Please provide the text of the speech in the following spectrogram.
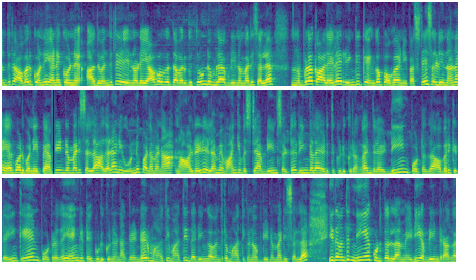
வந்துட்டு அவருக்கு ஒன்று எனக்கு ஒன்று அது வந்துட்டு என்னோட ஞாபகத்தை அவருக்கு தூண்டும்ல அப்படின்ற மாதிரி சொல்ல இவ்வளோ காலையில் ரிங்குக்கு எங்கே போக? நீ ஃபஸ்ட்டே சொல்லியிருந்தாலும் ஏற்பாடு பண்ணியிருப்பேன் அப்படின்ற மாதிரி சொல்ல அதெல்லாம் நீ ஒன்றும் பண்ண வேணாம். நான் ஆல்ரெடி எல்லாமே வாங்கி வச்சிட்டேன் அப்படின்னு சொல்லிட்டு ரிங்கெல்லாம் எடுத்து கொடுக்குறாங்க. இதில் டீன் போட்டதை அவர்கிட்டையும் கேன் போட்டதை என்கிட்டயும் கொடுக்கணும். நாங்கள் ரெண்டு பேரும் மாற்றி மாற்றி இந்த ரிங்கை வந்துட்டு மாற்றிக்கணும் அப்படின்ற மாதிரி சொல்ல இதை வந்து நீயே கொடுத்துடலாமேடி அப்படின்றாங்க.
